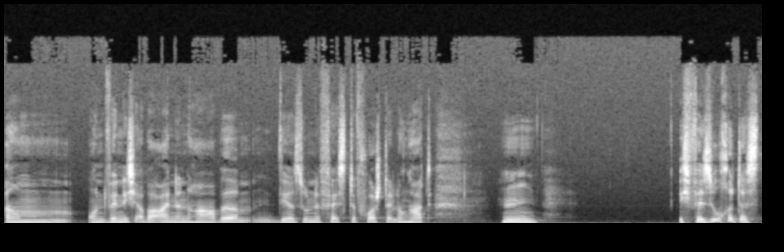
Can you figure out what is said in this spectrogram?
Ähm, und wenn ich aber einen habe, der so eine feste Vorstellung hat, hm, ich versuche das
